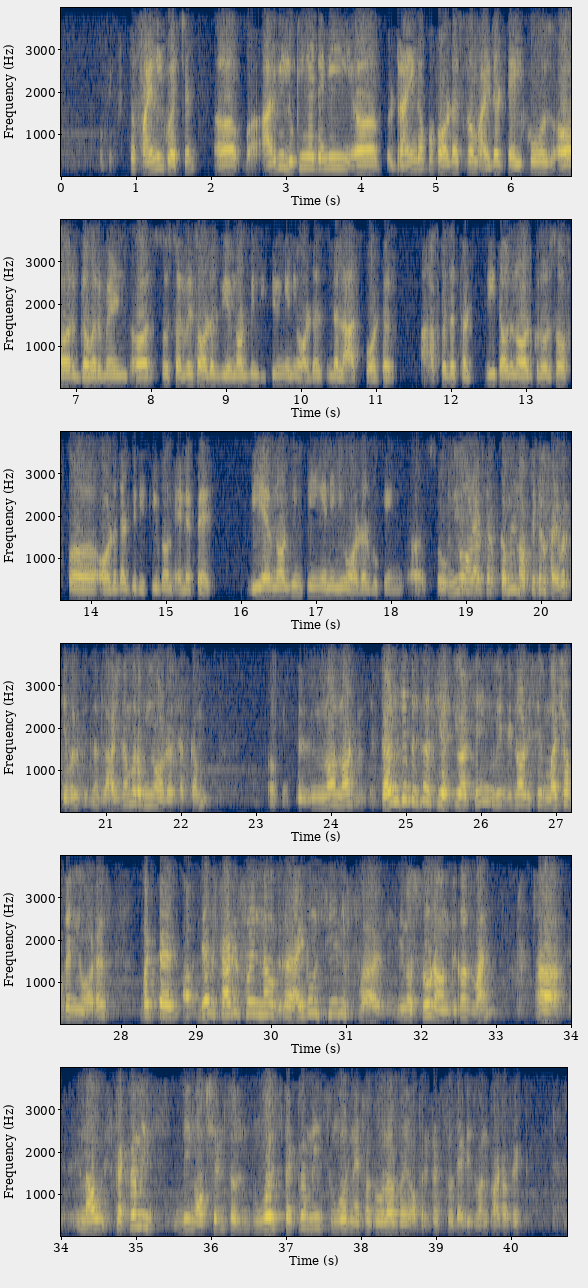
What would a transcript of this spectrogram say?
Okay. The final question, uh, are we looking at any uh, drying up of orders from either telcos or government or so service orders? We have not been receiving any orders in the last quarter. After the 3,000 odd crores of uh, order that we received on NFS, we have not been seeing any new order booking. Uh, so New orders have come in optical fiber cable business. Large number of new orders have come. Okay. Not, not turnkey business, yes, you are saying we did not receive much of the new orders. But uh, uh, they have started flowing now because I don't see any, uh, you know, slowdown because one, uh, now spectrum is being auctioned, so more spectrum means more network rollout by operators, so that is one part of it.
